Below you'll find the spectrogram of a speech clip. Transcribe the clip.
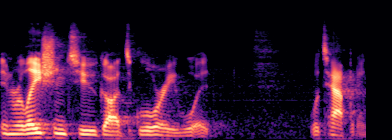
in relation to God's glory, what, what's happening?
